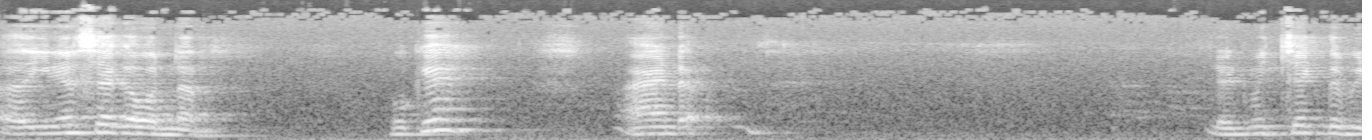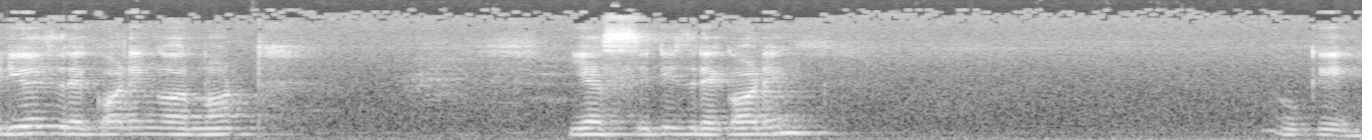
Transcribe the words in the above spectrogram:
uh, inertia governor. Okay? And let me check the video is recording or not. Yes it is recording. Okay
